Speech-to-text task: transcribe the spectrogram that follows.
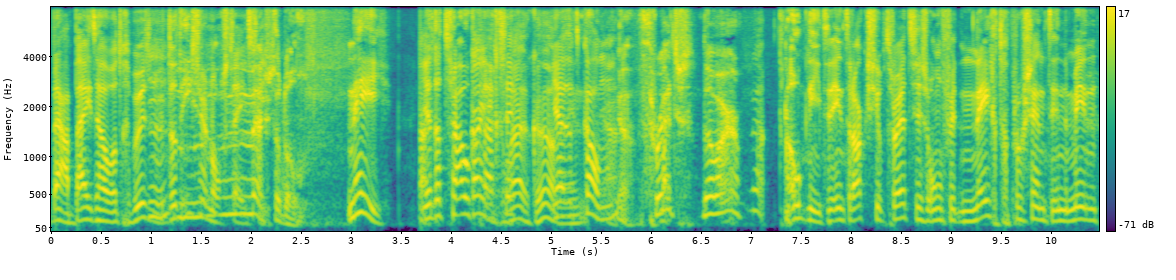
ja, bij te houden wat er gebeurt, dat is er nog steeds. Mastodon. Nee. Ja, dat zou ik kan graag zeggen. gebruiken, Ja, alleen- dat kan. Ja, threads, dan waar? Ook niet. De interactie op threads is ongeveer 90% in de min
